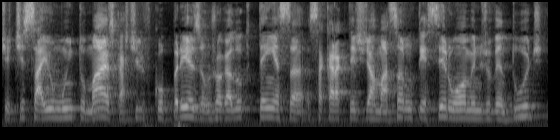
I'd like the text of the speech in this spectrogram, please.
Tietchan saiu muito mais, Castilho ficou preso, é um jogador que tem essa, essa característica de armação, um terceiro homem no Juventude.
